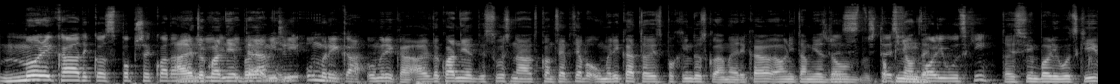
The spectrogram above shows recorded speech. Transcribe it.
Murika, tylko z poprzekładanymi Ale dokładnie, literami, czyli Umryka. Umryka, ale dokładnie słuszna koncepcja, bo Umryka to jest po hindusku Ameryka, oni tam To jeżdżą jest, czy to jest pieniądze. film bollywoodzki? To jest film bollywoodzki.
